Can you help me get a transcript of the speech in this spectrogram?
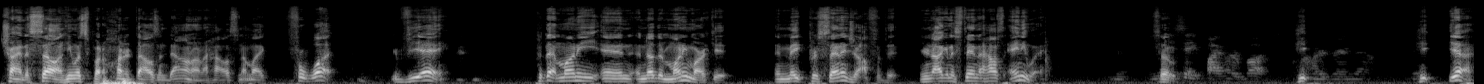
trying to sell and he wants to put a hundred thousand down on a house. And I'm like, for what? Your VA. Put that money in another money market and make percentage off of it. You're not going to stay in the house anyway. So say 500 bucks, He- 100 grand down. He, yeah,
